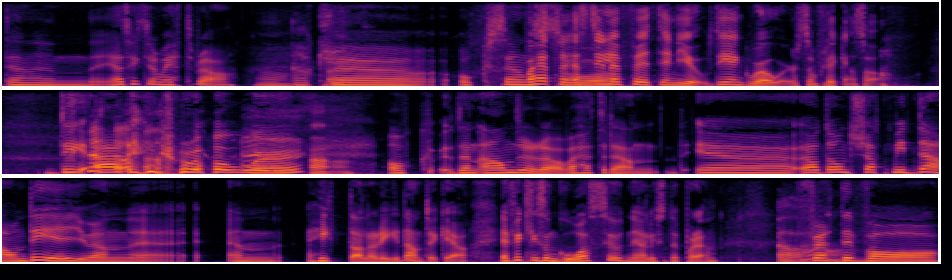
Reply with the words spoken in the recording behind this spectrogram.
den, jag tyckte den var jättebra. Okej. Eh, och sen Vad heter så, det? I still have faith in you. Det är en grower som flickan sa. det är en grower. Ja. Och den andra då, vad heter den? Ja, Don't Shut Me Down, det är ju en, en hit alla redan tycker jag. Jag fick liksom gåshud när jag lyssnade på den. Ja. För att det var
